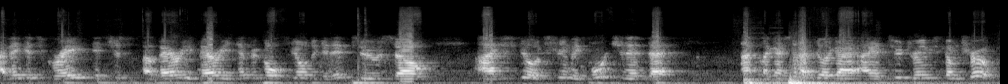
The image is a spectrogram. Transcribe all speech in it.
I think it's great. It's just a very, very difficult field to get into. So I just feel extremely fortunate that, I, like I said, I feel like I, I had two dreams come true.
